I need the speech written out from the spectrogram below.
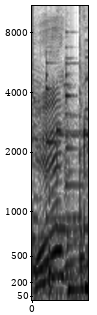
诶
